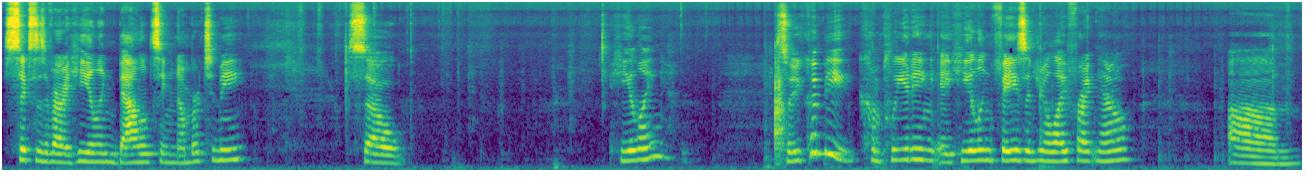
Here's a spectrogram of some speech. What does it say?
Six is a very healing, balancing number to me. So healing. So you could be completing a healing phase in your life right now. Um,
